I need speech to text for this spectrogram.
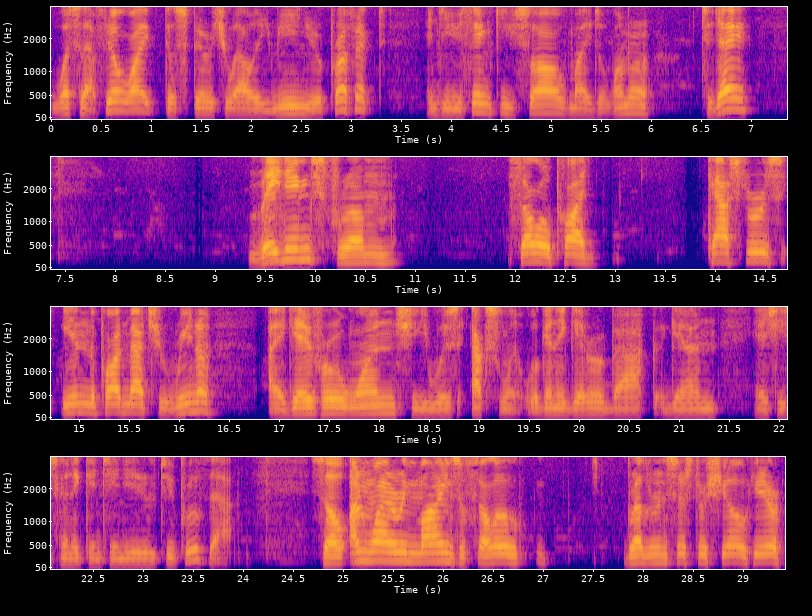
What's that feel like? Does spirituality mean you're perfect? And do you think you solved my dilemma today? Ratings from fellow podcasters in the Podmatch arena. I gave her one. She was excellent. We're going to get her back again, and she's going to continue to prove that. So, Unwiring Minds, a fellow brother and sister show here.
